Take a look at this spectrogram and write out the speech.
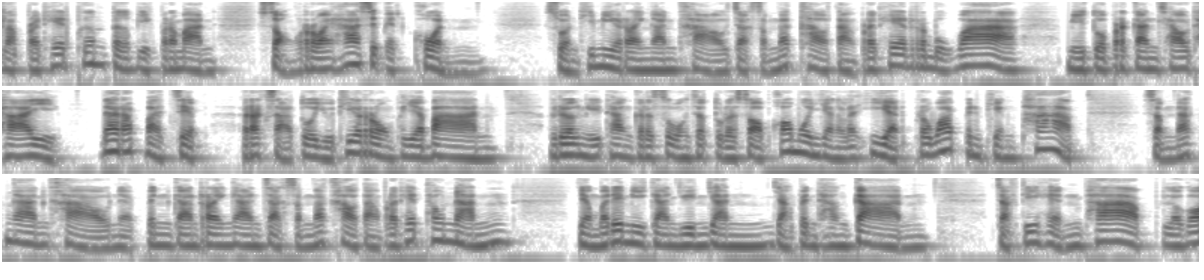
กลับประเทศเพิ่มเติมอีกประมาณ 251 คน ส่วนที่มีรายงานข่าวจากสำนักข่าวต่างประเทศระบุว่า มีตัวประกันชาวไทย ได้รับบาดเจ็บ รักษาตัวอยู่ที่โรงพยาบาล เรื่องนี้ทางกระทรวงจะตรวจสอบข้อมูลอย่างละเอียด เพราะว่าเป็นเพียงภาพสำนักงานข่าวเนี่ยเป็นการรายงานจากสำนักข่าวต่างประเทศเท่านั้น ยังไม่ได้มีการยืนยันอย่างเป็นทางการ จากที่เห็นภาพแล้วก็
